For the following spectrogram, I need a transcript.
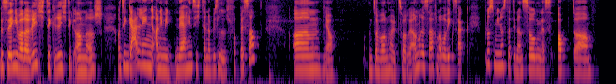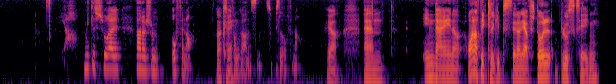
Deswegen ich war da richtig, richtig anders. Und in Galling habe ich mich in der Hinsicht dann ein bisschen verbessert. Ähm, ja. Und dann waren halt zwei, drei andere Sachen. Aber wie gesagt, plus minus, dass ich dann sagen, dass ab der ja, Mittelschule war dann schon offener. Okay. So vom Ganzen. So ein bisschen offener. Ja. Ähm, in deiner, einen Artikel gibt es, den habe ich auf Stoll Plus gesehen.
